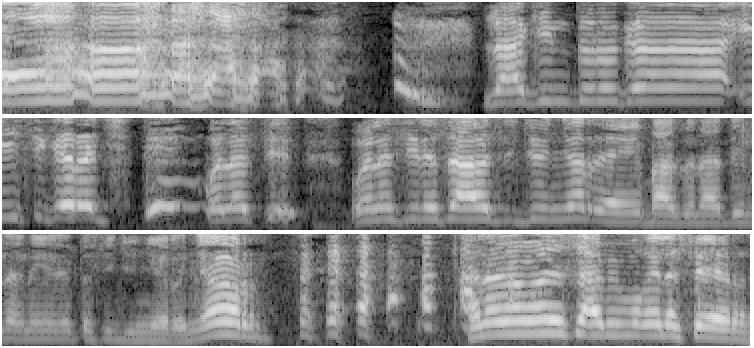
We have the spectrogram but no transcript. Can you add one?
Ah! Laging durog ang AC Garage Team. Wala si walang sinasahod si Junior eh bago natin ano ito si Junior. Junior. Ano naman sabi mo kay Sir?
